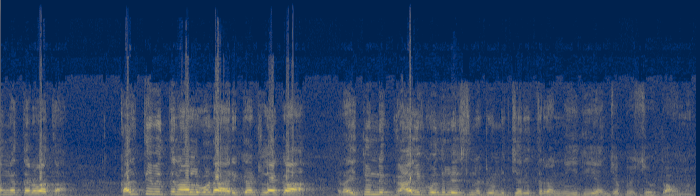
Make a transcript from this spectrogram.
సంగతి తర్వాత. కల్తీ విత్తనాలు కూడా అరికట్టలేక రైతుల్ని గాలి కొదిలేసినటువంటి చరిత్ర నీది అని చెప్పేసి చెబుతా ఉన్నాం.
